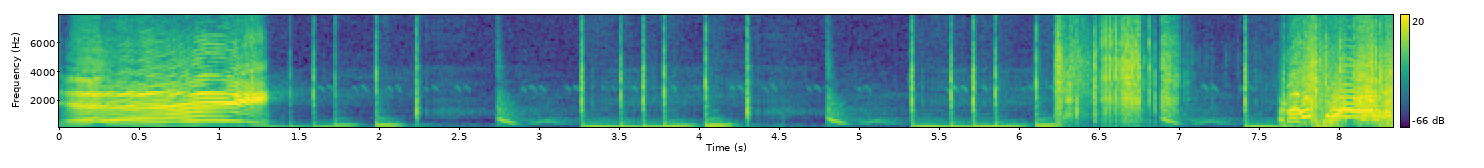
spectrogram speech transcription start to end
டேய் அட கொக்கா-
